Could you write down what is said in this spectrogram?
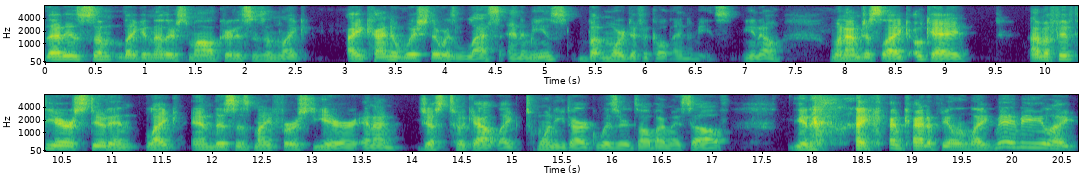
that is some like another small criticism, like I kind of wish there was less enemies, but more difficult enemies, you know? When I'm just like, okay, I'm a fifth year student, like, and this is my first year, and I just took out like 20 dark wizards all by myself. You know, like I'm kind of feeling like maybe, like,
